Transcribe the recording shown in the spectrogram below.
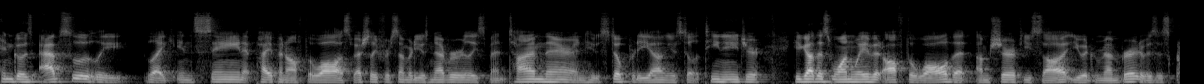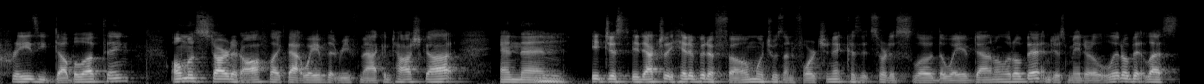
and goes absolutely like insane at piping off the wall, especially for somebody who's never really spent time there and who's still pretty young. He was still a teenager. He got this one wave it off the wall that I'm sure if you saw it, you would remember it. It was this crazy double up thing. Almost started off like that wave that Reef McIntosh got, and then mm. it just it actually hit a bit of foam, which was unfortunate because it sort of slowed the wave down a little bit and just made it a little bit less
